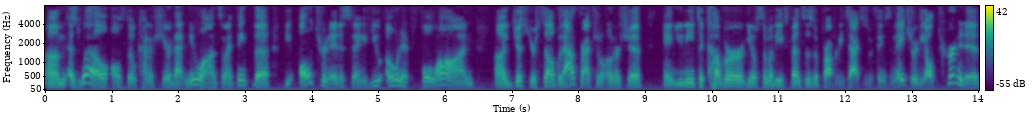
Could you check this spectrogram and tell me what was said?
um, as well also kind of share that nuance. And I think the the alternate is saying if you own it full on, uh, just yourself without fractional ownership, and you need to cover, you know, some of the expenses of property taxes or things in nature, the alternative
